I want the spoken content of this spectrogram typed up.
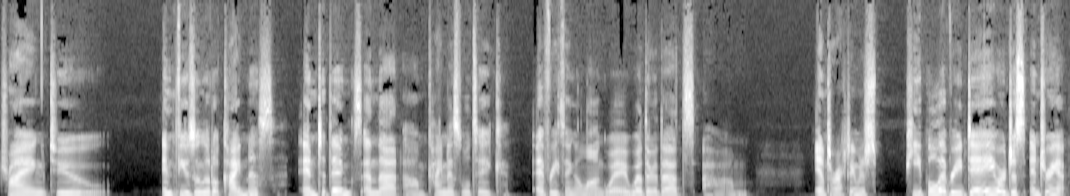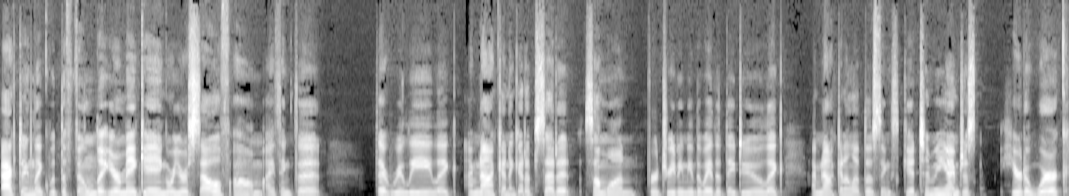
trying to infuse a little kindness into things, and that um, kindness will take everything a long way, whether that's um, interacting with people every day or just interacting like with the film that you're making or yourself. Um, I think that that really like I'm not gonna get upset at someone for treating me the way that they do. Like I'm not going to let those things get to me. I'm just here to work.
